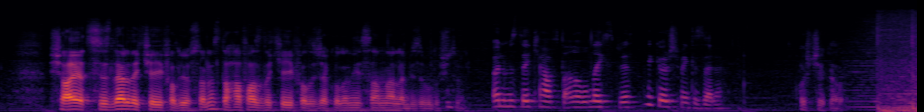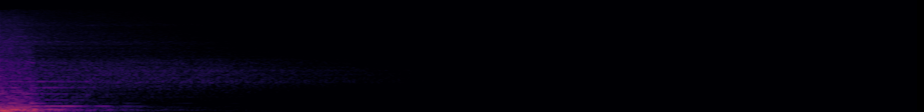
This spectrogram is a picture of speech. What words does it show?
Şayet sizler de keyif alıyorsanız daha fazla keyif alacak olan insanlarla bizi buluşturun. önümüzdeki hafta Anadolu Ekspresi'nde görüşmek üzere. Hoşçakalın.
